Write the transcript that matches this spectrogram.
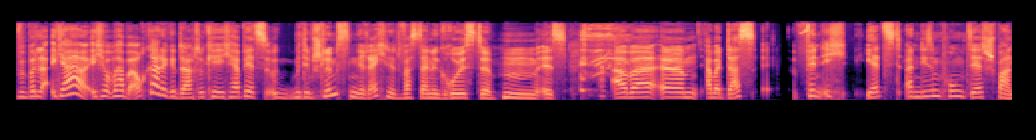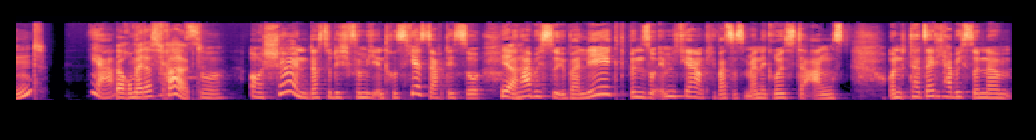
Belang, ne? Ja, ich habe auch gerade gedacht, okay, ich habe jetzt mit dem Schlimmsten gerechnet, was deine größte hm ist. Aber, ähm, aber das finde ich jetzt an diesem Punkt sehr spannend. Ja. Warum er das fragt. So. Oh, schön, dass du dich für mich interessierst, dachte ich so. Ja. Dann habe ich so überlegt, bin so in mich gegangen, okay, was ist meine größte Angst? Und tatsächlich habe ich so eine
